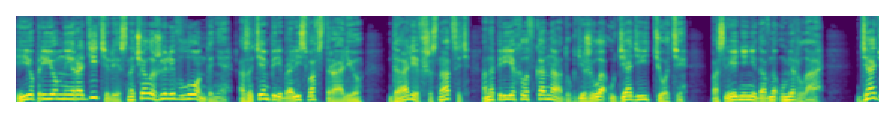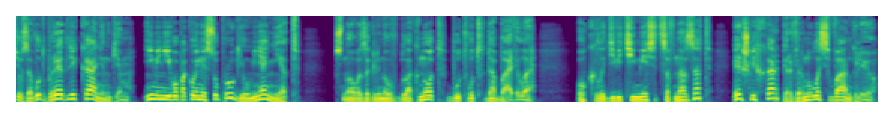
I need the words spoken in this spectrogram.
Ее приемные родители сначала жили в Лондоне, а затем перебрались в Австралию. Далее, в 16, она переехала в Канаду, где жила у дяди и тети — Последняя недавно умерла. Дядю зовут Брэдли Каннингем. Имени его покойной супруги у меня нет». Снова заглянув в блокнот, Бутвуд добавила. «Около девяти месяцев назад Эшли Харпер вернулась в Англию,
